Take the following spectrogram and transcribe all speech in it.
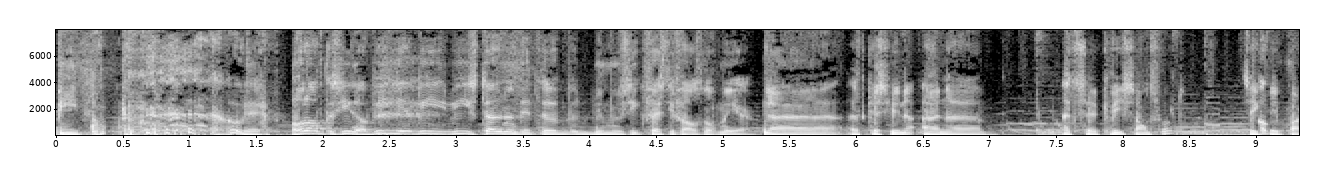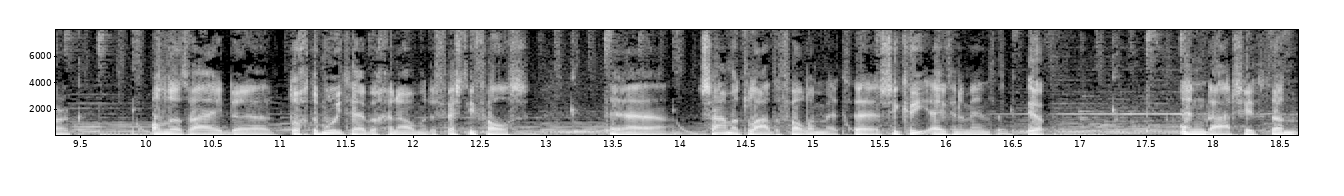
Piep. Goed. Holland Casino, wie, wie, wie steunen dit eh, muziekfestivals nog meer? Eh, het casino en eh, het circuit Zandvoort, circuitpark. Omdat wij de, toch de moeite hebben genomen de festivals eh, samen te laten vallen met eh circuit-evenementen. Ja. En daar zit dan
